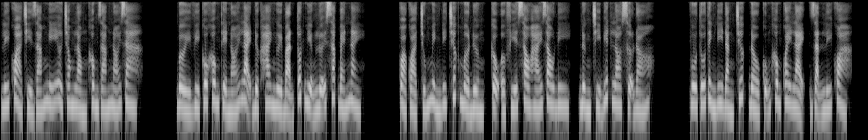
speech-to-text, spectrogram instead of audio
Lý quả chỉ dám nghĩ ở trong lòng không dám nói ra. Bởi vì cô không thể nói lại được hai người bạn tốt miệng lưỡi sắc bén này. Quả quả chúng mình đi trước mở đường, cậu ở phía sau hái rau đi, đừng chỉ biết lo sợ đó. Vô tú tình đi đằng trước đầu cũng không quay lại, dặn lý quả.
